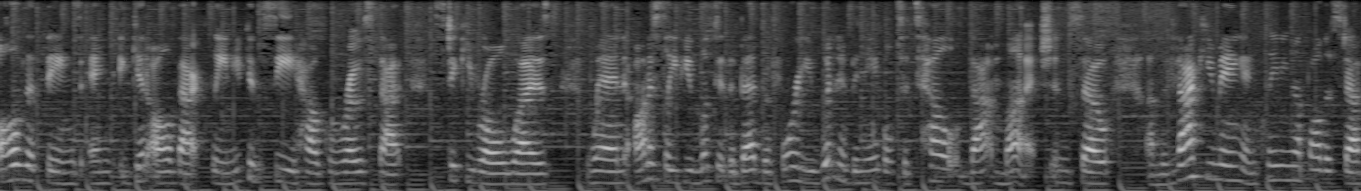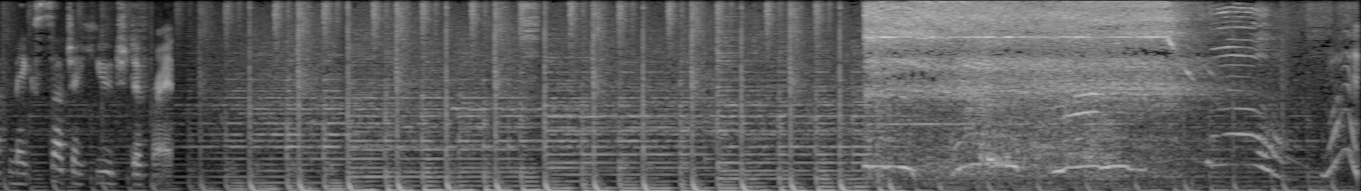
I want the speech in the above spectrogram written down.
all the things and get all of that clean. You can see how gross that sticky roll was when honestly, if you looked at the bed before, you wouldn't have been able to tell that much. And so, um, vacuuming and cleaning up all the stuff makes such a huge difference. What?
